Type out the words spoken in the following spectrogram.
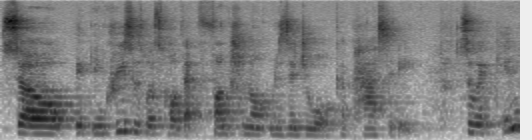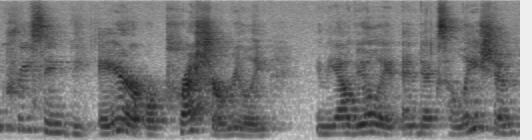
So it increases what's called that functional residual capacity. So it increasing the air or pressure really in the alveoli at end exhalation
